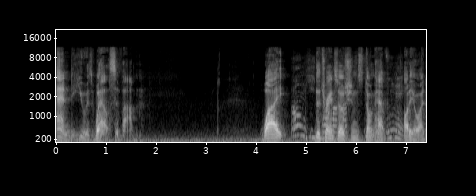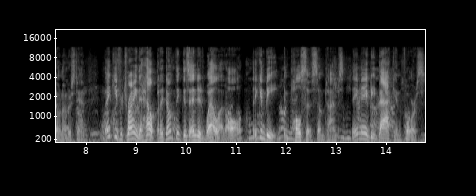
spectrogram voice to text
And you as well, Suvam. Why the Trandoshans don't have audio, I don't understand. Thank you for trying to help, but I don't think this ended well at all. They can be impulsive sometimes. They may be back in force.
